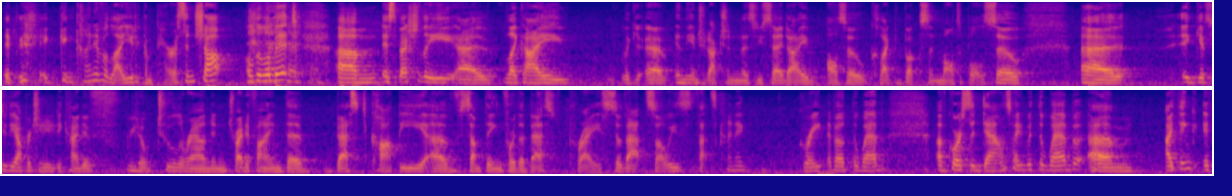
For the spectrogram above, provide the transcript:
it, it, can kind of allow you to comparison shop a little bit, um, especially uh, like I like uh, in the introduction, as you said, I also collect books and multiples. So uh, it gives you the opportunity to kind of you know tool around and try to find the best copy of something for the best price. So that's always that's kind of great about the web. Of course, the downside with the web. Um, I think if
